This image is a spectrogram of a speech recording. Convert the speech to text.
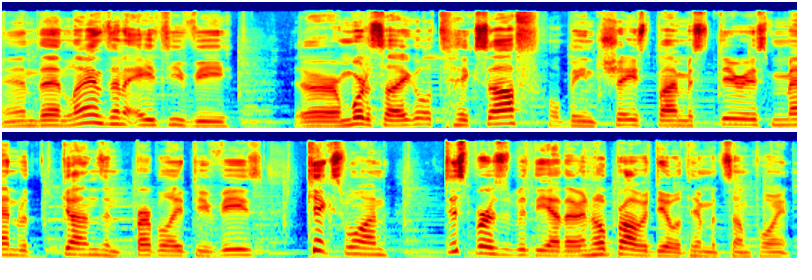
And then lands on an ATV or motorcycle, takes off while being chased by mysterious men with guns and purple ATVs, kicks one, disperses with the other, and he'll probably deal with him at some point,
